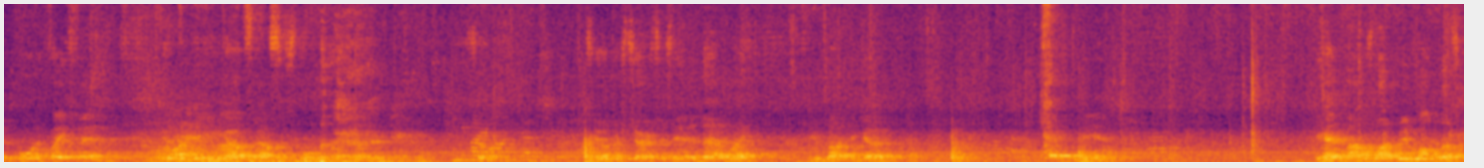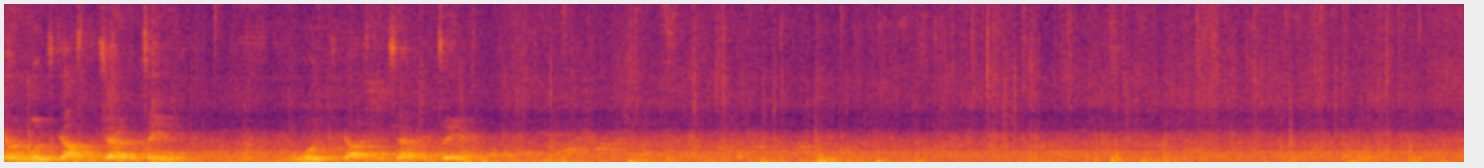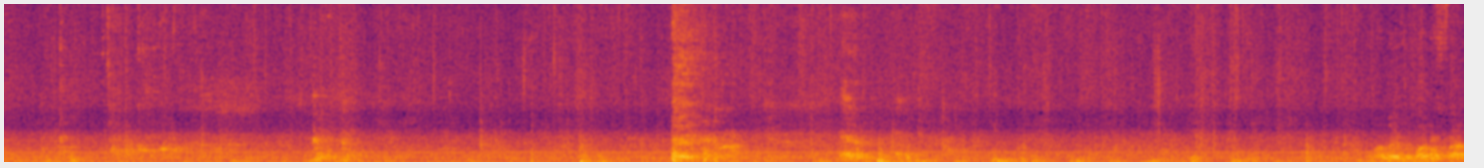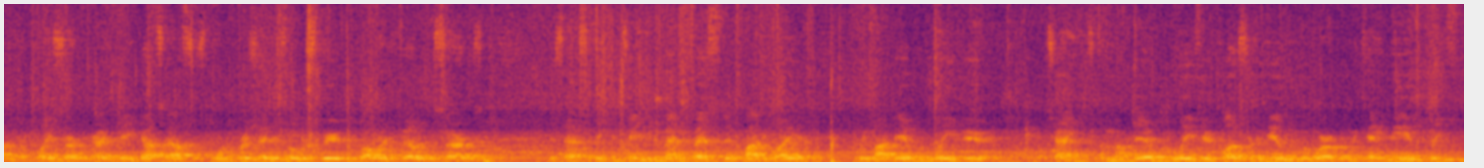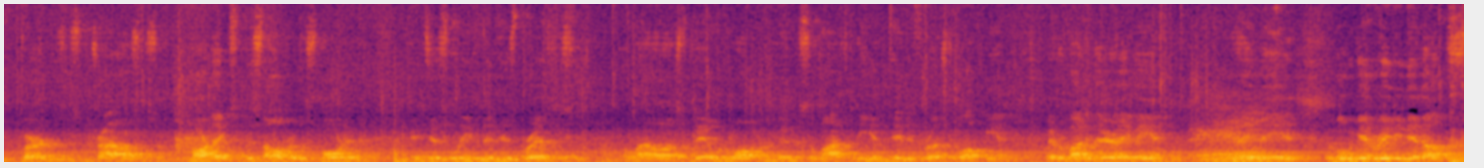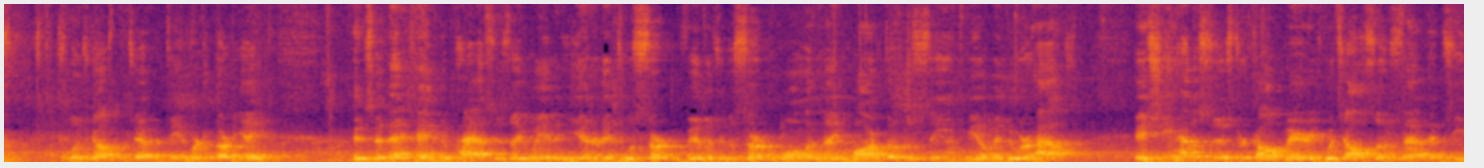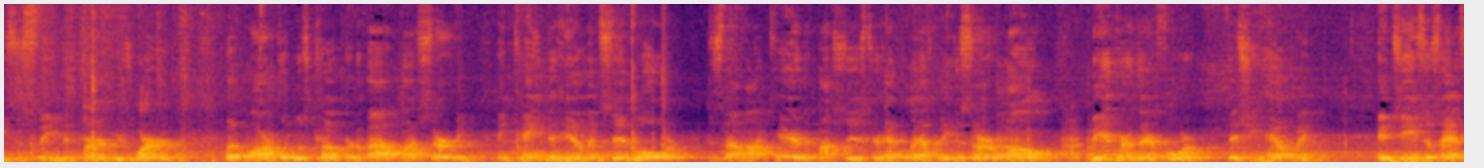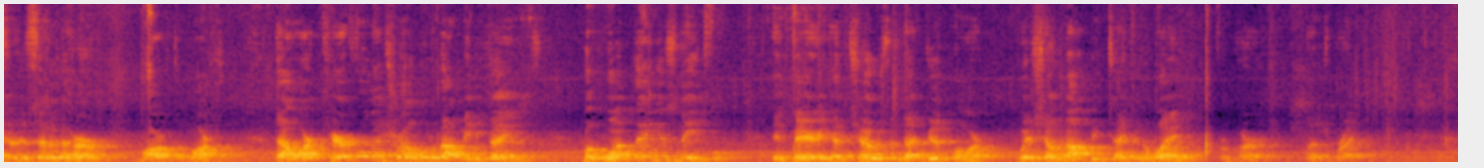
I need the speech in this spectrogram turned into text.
Good morning, Faith family. To be in God's house this morning. To? Children's church is headed that way. If you'd like to go. Amen. If you have Bibles like to read along, let's go to Luke's Gospel, chapter 10. Luke's Gospel, chapter 10. While everybody's finding their place, certainly great to be in God's house this morning. Appreciate His Holy Spirit. We've already felt in the service. Just ask that He continue to manifest in a mighty way. And we might be able to leave here changed. We might be able to leave here closer to Him than we were when we came in. Leave some burdens and some trials and some heartaches at this altar this morning. And just leave it in His presence. Allow us to be able to walk in the newness of life that He intended for us to walk in. Everybody there, amen? Amen. amen. We're going to begin reading in uh, Luke's Gospel, chapter 10, verse 38. It said, That came to pass as they went, and he entered into a certain village, and a certain woman named Martha received him into her house. And she had a sister called Mary, which also sat at Jesus' feet and heard his word. But Martha was cumbered about much serving, and came to him and said, Lord, dost thou not care that my sister hath left me to serve alone? Bid her therefore that she help me. And Jesus answered and said unto her, Martha, Martha, thou art careful and troubled about many things, but one thing is needful, and Mary hath chosen that good part, which shall not be taken away from her. Let us pray.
